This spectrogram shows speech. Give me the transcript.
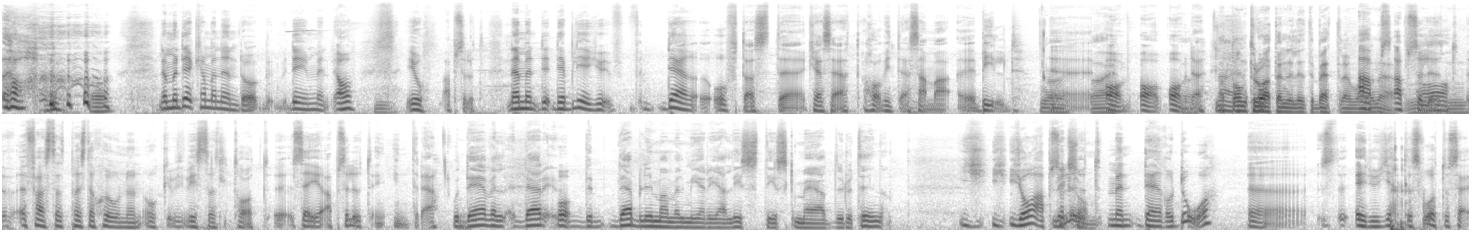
ja. Ja. Nej men det kan man ändå... Det är, men, ja, Mm. jo absolut. Nej men det, det blir ju... Där oftast eh, kan jag säga att har vi inte samma eh, bild Ja, eh, av, av, av Ja. det. Att Nej. de tror att den är lite bättre än vad den Abs- är. absolut. Mm. Fast att prestationen och vissa resultat eh, säger absolut in- inte det. Och det är väl, där, Och- det, där blir man väl mer realistisk med rutinen. Ja, absolut. Liksom. Men där och då eh, är det ju jättesvårt att säga.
